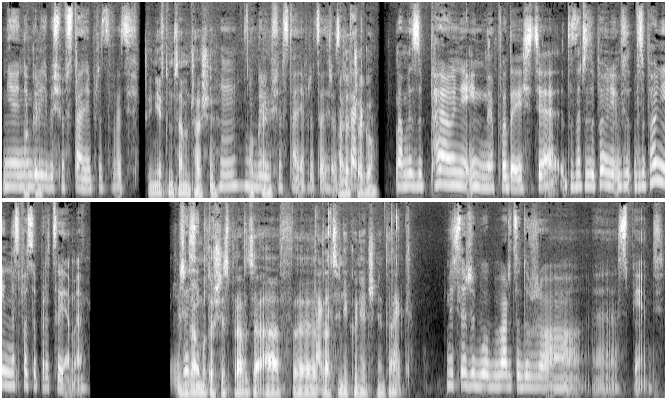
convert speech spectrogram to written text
Nie, nie okay. bylibyśmy w stanie pracować. Czyli nie w tym samym czasie? Mhm, nie okay. bylibyśmy w stanie pracować razem. A dlaczego? Tak, mamy zupełnie inne podejście, to znaczy zupełnie, w zupełnie inny sposób pracujemy. Grzesiek... W domu to się sprawdza, a w e, tak. pracy niekoniecznie, tak? Tak. Myślę, że byłoby bardzo dużo e, spięć.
